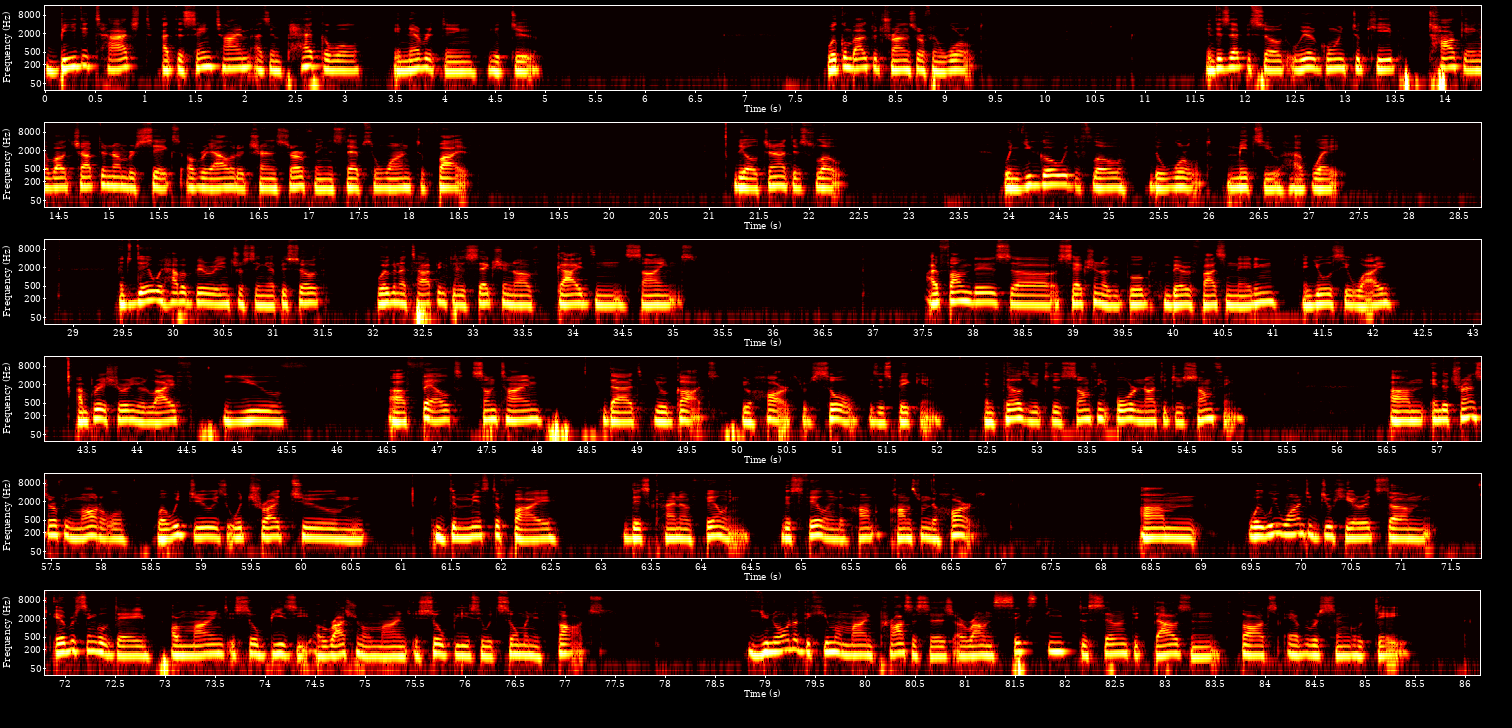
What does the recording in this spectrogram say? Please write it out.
Be detached at the same time as impeccable in everything you do. Welcome back to Transurfing World. In this episode, we are going to keep talking about chapter number 6 of Reality Transurfing, steps 1 to 5. The alternatives flow. When you go with the flow, the world meets you halfway. And today we have a very interesting episode. We're going to tap into the section of guiding signs. I found this uh, section of the book very fascinating, and you will see why. I'm pretty sure in your life you've uh, felt sometime that your gut, your heart, your soul is speaking and tells you to do something or not to do something. Um, in the transurfing model, what we do is we try to um, demystify this kind of feeling, this feeling that hum- comes from the heart. Um, what we want to do here is um, every single day our mind is so busy our rational mind is so busy with so many thoughts. You know that the human mind processes around 60 to 70,000 thoughts every single day.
